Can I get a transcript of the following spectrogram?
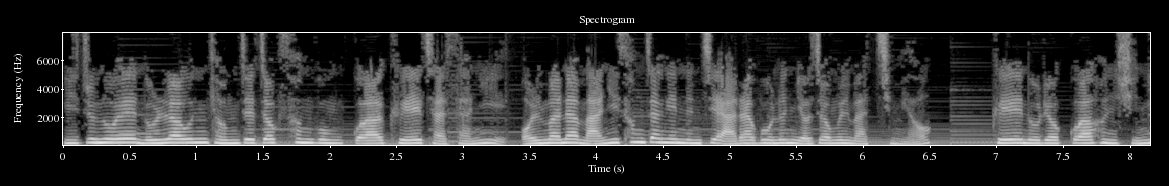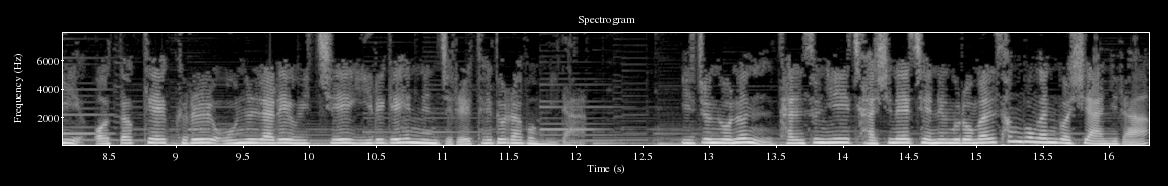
이준호의 놀라운 경제적 성공과 그의 자산이 얼마나 많이 성장했는지 알아보는 여정을 마치며 그의 노력과 헌신이 어떻게 그를 오늘날의 위치에 이르게 했는지를 되돌아봅니다. 이준호는 단순히 자신의 재능으로만 성공한 것이 아니라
